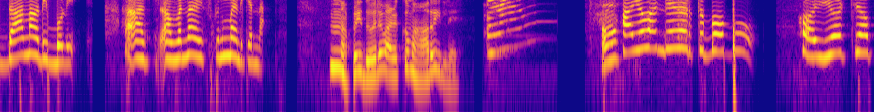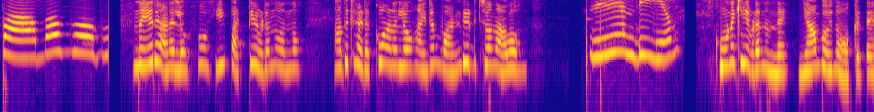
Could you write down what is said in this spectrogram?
ഇതാണ് അടിപൊളി. അവന് ഐസ്ക്രീം മേടിക്കണ്ട. അപ്പൊ ഇതുവരെ വഴക്ക് മാറിയില്ലേ? നേരാണല്ലോ. ഓ ഈ പട്ടി എവിടെ നിന്ന് വന്നോ? അത് കിടക്കുവാണല്ലോ. അതിന്റെ വണ്ടി ഇടിച്ചോന്നാവോ? കുണിക്ക് ഇവിടെ നിന്നേ. ഞാൻ പോയി നോക്കട്ടെ.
